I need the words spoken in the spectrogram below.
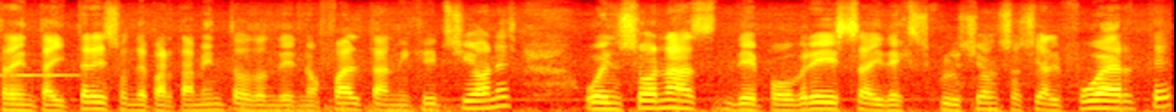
33 son departamentos donde nos faltan inscripciones, o en zonas de pobreza y de exclusión social fuerte,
